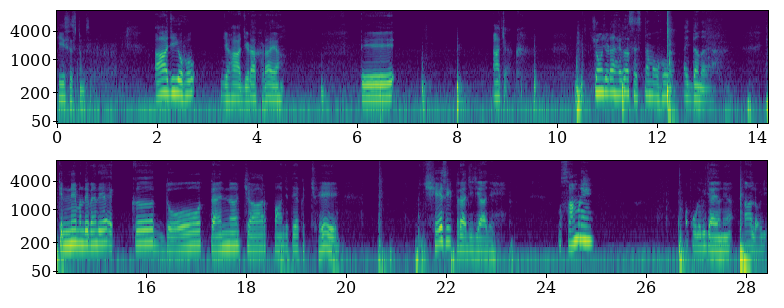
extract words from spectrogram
ਕੀ ਸਿਸਟਮ ਸੀ। ਆ ਜੀ ਉਹ ਜਹਾਜ਼ ਜਿਹੜਾ ਖੜਾ ਆ। ਤੇ ਆ ਚੱਕ। ਵਿੱਚੋਂ ਜਿਹੜਾ ਹੈਗਾ ਸਿਸਟਮ ਉਹ ਐਦਾਂ ਦਾ ਆ। ਕਿੰਨੇ ਬੰਦੇ ਬਹਿੰਦੇ ਆ? 1 2 3 4 5 ਤੇ ਇੱਕ 6 6 ਸੀਟਰ ਆ ਜੀ ਜਹਾਜ਼ ਇਹ ਉਹ ਸਾਹਮਣੇ ਉਹ ਕੋਲ ਵੀ ਜਾਏ ਹੁੰਦੇ ਆ। ਆ ਲਓ ਜੀ।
